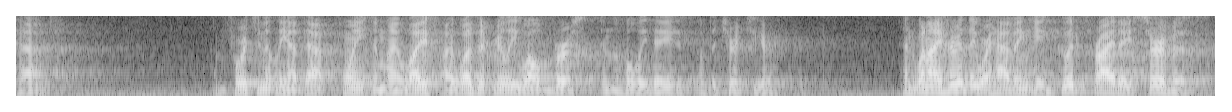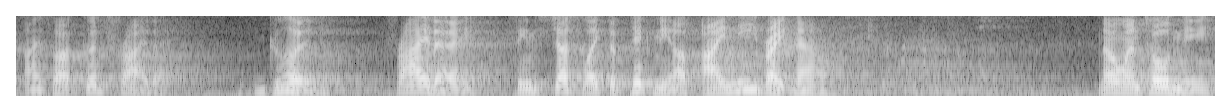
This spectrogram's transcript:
had. Unfortunately, at that point in my life, I wasn't really well versed in the holy days of the church year. And when I heard they were having a Good Friday service, I thought, Good Friday? Good Friday seems just like the pick me up I need right now. no one told me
